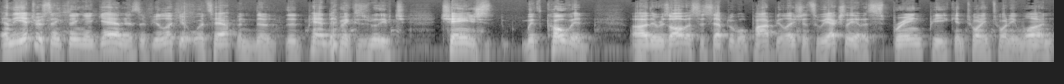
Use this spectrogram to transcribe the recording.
And the interesting thing, again, is if you look at what's happened, the, the pandemic has really ch changed with COVID. Uh, there was all the susceptible population. So we actually had a spring peak in 2021,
